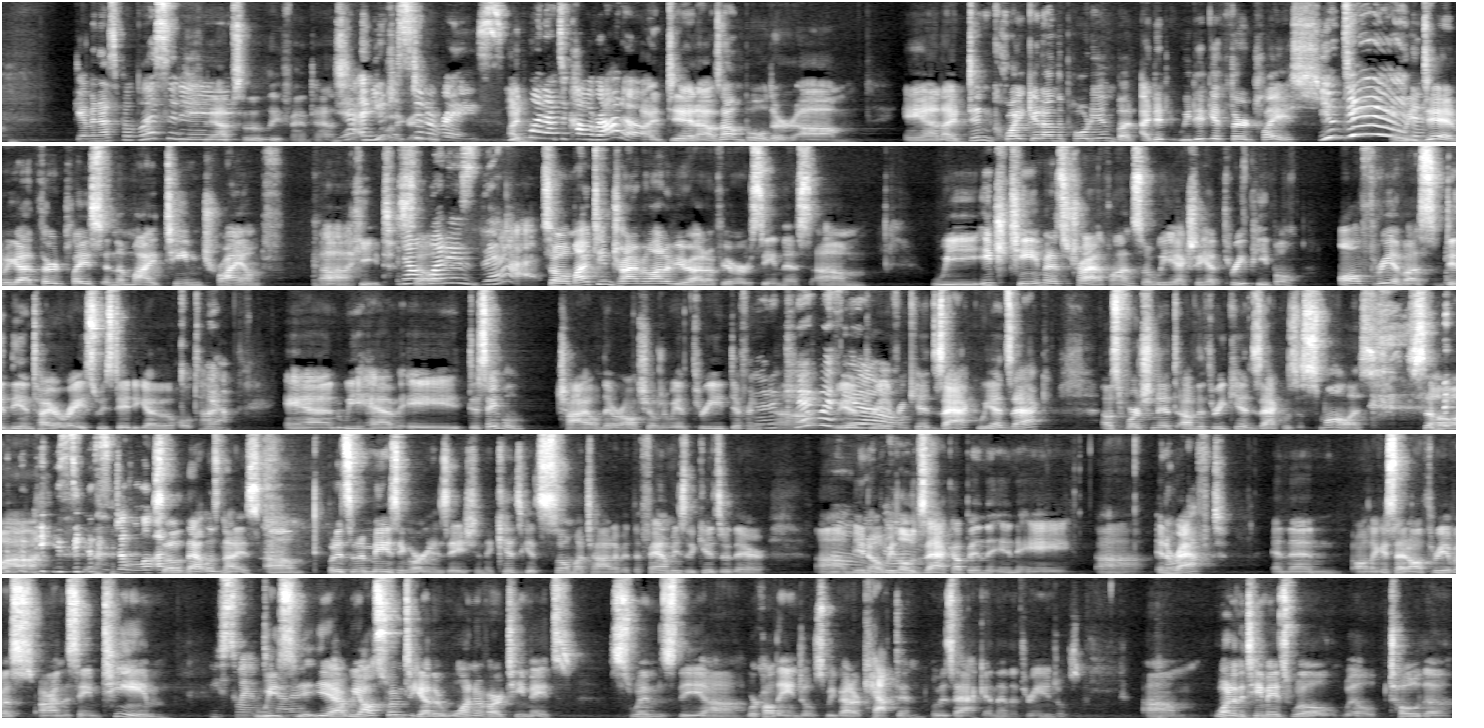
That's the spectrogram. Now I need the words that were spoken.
giving us publicity. Yeah, absolutely fantastic. Yeah, and you What just great did a race. You I- went out to Colorado. I did. I was out in Boulder, um, and I didn't quite get on the podium, but I did. We did get third place. you did. We did. We got third place in the My Team Triumph uh, heat. Now so, what is that? So My Team Triumph. A lot of you, I don't know if you've ever seen this. Um, we each team, and it's a triathlon, so we actually had three people. All three of us did the entire race. We stayed together the whole time Yeah. and we have a disabled child. They were all children. We had three different. You had a uh, kid with we had three different kids. Zach. We had Zach. I was fortunate of the three kids. Zach was the smallest, so uh, Easiest to love. so that was nice. Um, but it's an amazing organization. The kids get so much out of it. The families of the kids are there. Um, Oh you know, we load. Zach up in in a uh, in a raft, and then, oh, like I said, all three of us are on the same team. You swim We together. yeah, we all swim together. One of our teammates swims the. Uh, we're called Angels. We've got our captain, who is Zach, and then the three Angels. Um, one of the teammates will will tow the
